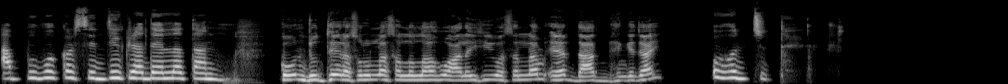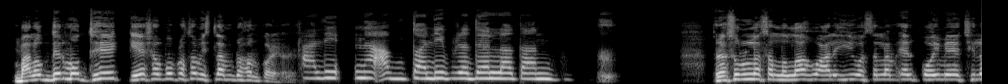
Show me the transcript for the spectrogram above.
আব্বু বকর সিদ্দিক রাদিয়াল্লাহু তাআলা। কোন যুদ্ধে রাসূলুল্লাহ সাল্লাল্লাহু আলাইহি ওয়াসাল্লাম এর দাঁত ভেঙে যায়? উহুদ যুদ্ধে। বালকদের মধ্যে কে সর্বপ্রথম ইসলাম গ্রহণ করেন? আলী না আবু তালিব রাদিয়াল্লাহু তাআলা। রাসূলুল্লাহ সাল্লাল্লাহু আলাইহি ওয়াসাল্লাম এর কয় মেয়ে ছিল?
